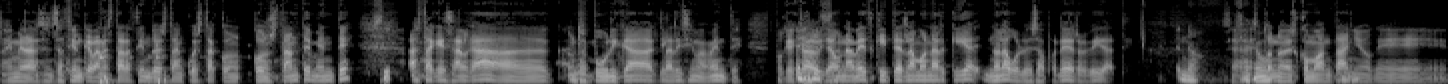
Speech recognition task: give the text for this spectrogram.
a mí me da la sensación que van a estar haciendo esta encuesta constantemente hasta que salga República clarísimamente. Porque claro, ya una vez quites la monarquía, no la vuelves a poner, olvídate. No. O sea, esto no es como antaño que,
